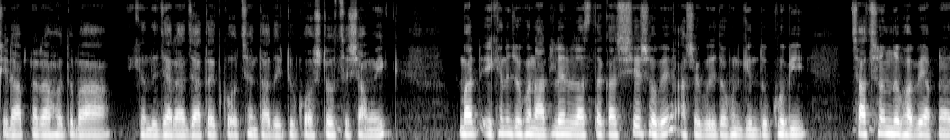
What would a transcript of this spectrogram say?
সেটা আপনারা হয়তো বা এখান যারা যাতায়াত করছেন, তাদের একটু কষ্ট হচ্ছে সাময়িক। বাট এখানে যখন আট লেন রাস্তা কাজ শেষ হবে, আশা করি তখন কিন্তু খুবই স্বাচ্ছন্দ্যভাবে আপনারা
